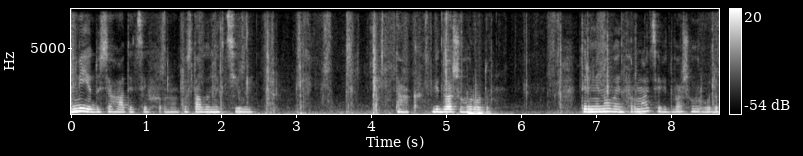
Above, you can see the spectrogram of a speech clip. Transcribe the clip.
вміє досягати цих е, поставлених цілей. Так, від вашого роду. Термінова інформація від вашого роду.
